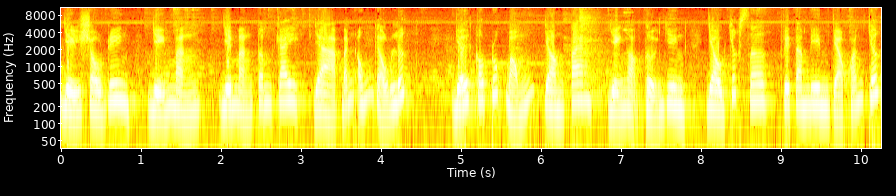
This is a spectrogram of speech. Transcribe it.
vị sầu riêng, vị mặn, vị mặn tôm cay và bánh ống gạo lứt. Với cấu trúc mỏng, giòn tan, vị ngọt tự nhiên, giàu chất xơ, vitamin và khoáng chất,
